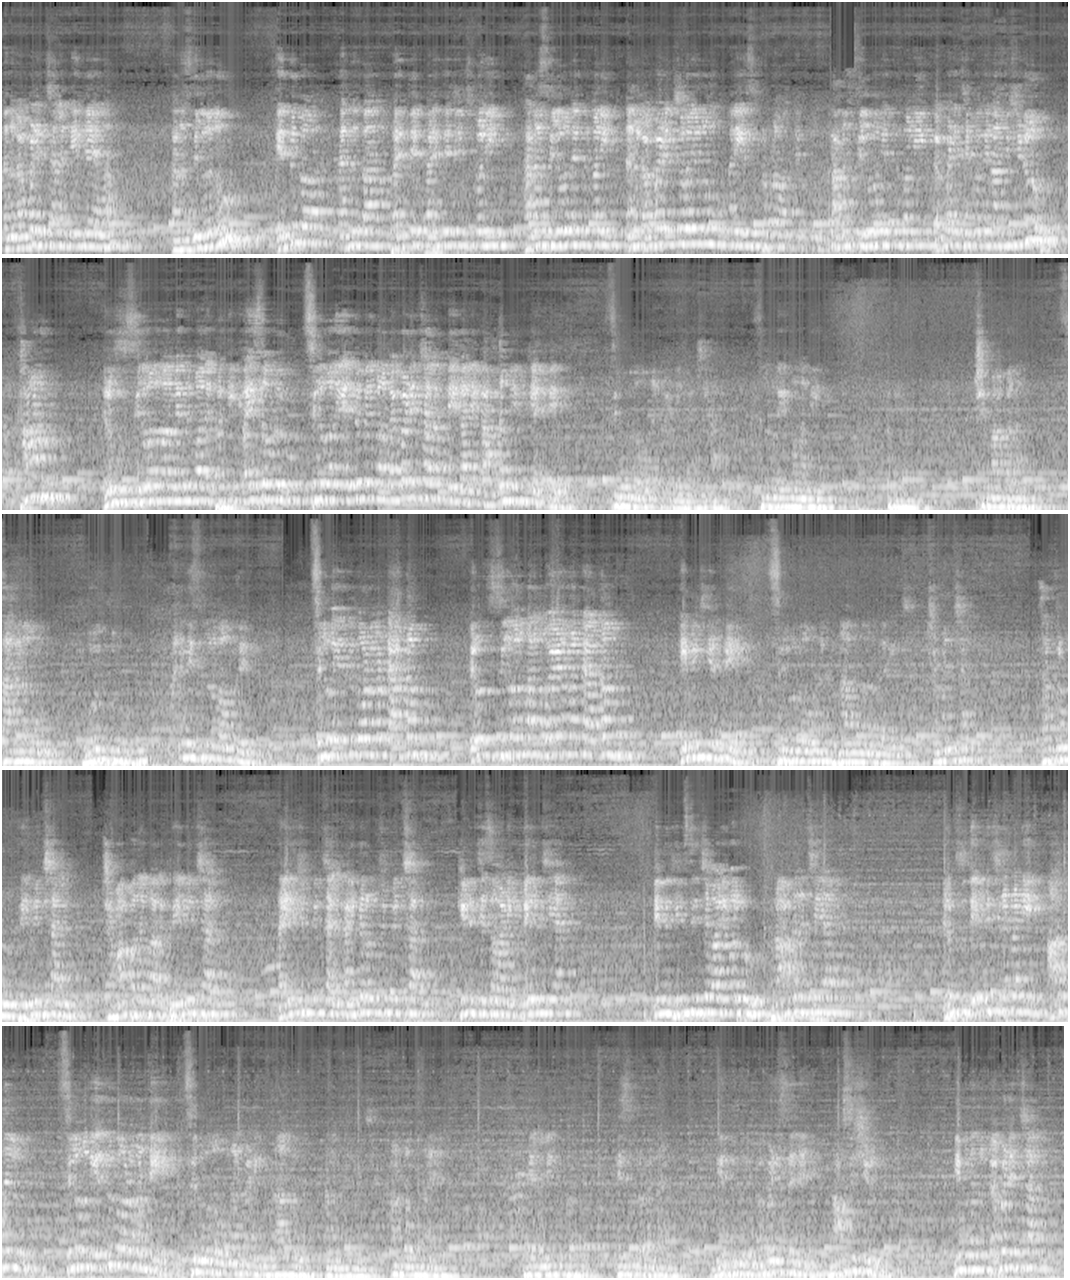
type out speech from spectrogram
నన్ను వెంబడించాలంటే ఏం చేయాలా తన సిలువను ఎందుకో తను తాను పరిచయ పరిత్యజించుకొని తన సిలువను ఎత్తుకొని నన్ను వెంబడించవలను అని తన సిలువను ఎత్తుకొని వెంబడించకపోతే నా శిష్యుడు కాడు. ఈరోజు సిలువను మనం ఎత్తుకోవాలి. ప్రతి క్రైస్తవుడు సిలువను ఎత్తుకొని మనం వెంబడించాలంటే దాని యొక్క అర్థం ఏమిటి అంటే సిలువలో ఉన్నటువంటి రక్షణ. సిలువలో ఏమున్నది? క్షమాపణ సహనము. ఓర్పు అన్ని సిలువలో ఉంది సిలువ ఎత్తుకోవడం అంటే అర్థం. ఈరోజు సిలువను మనం పోయడం అంటే అర్థం. ఏమిటి అంటే సిల్వలో ఉన్న గుణాలను ధరించాలి క్షమించాలి. శత్రువులను ప్రేమించాలి. క్షమాపణ వారిని ప్రేమించాలి. దయ చూపించాలి. కనికరం చూపించాలి. కీడు చేసేవాడికి మేలు చేయాలి. నిన్ను హింసించే వాడి వరకు ప్రార్థన చేయాలి. దేవుడిచ్చినటువంటి ఆజ్ఞలు సిలువను ఎత్తుకోవడం అంటే సిలువలో ఉన్నటువంటి గుణాలు మనం ధరించాలి మనలో ఉన్నాయా? నేను నేర్చుకుని వెంబడిస్తేనే నా శిష్యుడు. నీవు నన్ను వెంబడించాలి.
